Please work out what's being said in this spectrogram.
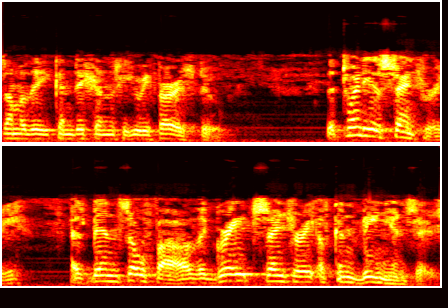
some of the conditions he refers to. The 20th century has been so far the great century of conveniences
